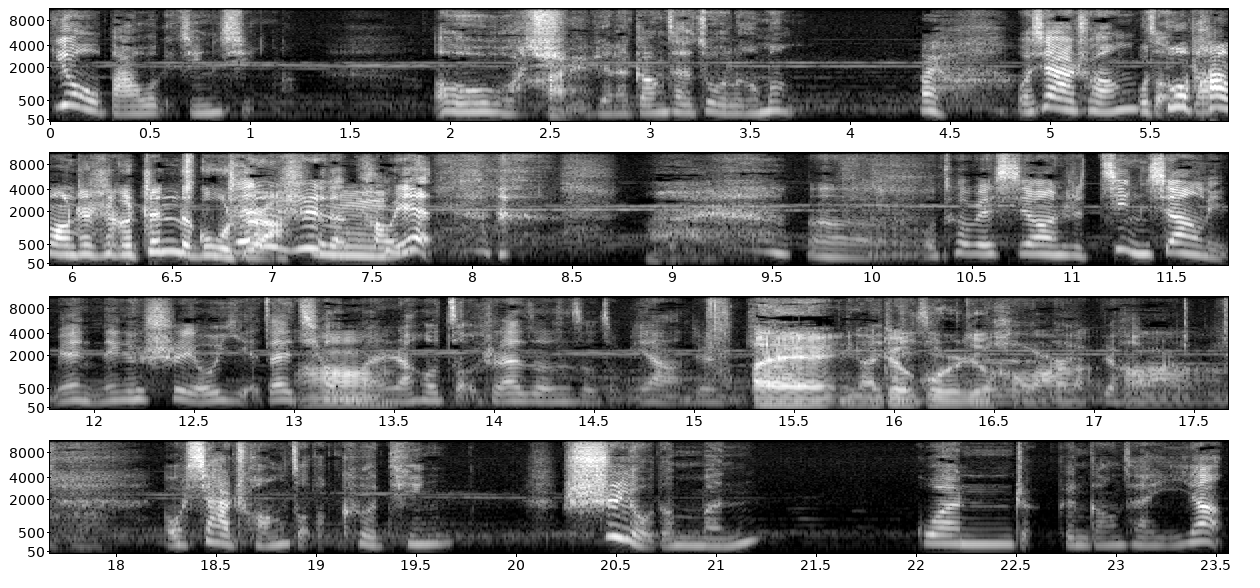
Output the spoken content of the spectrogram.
又把我给惊醒了。哦，我去，原来刚才做了个梦。哎呀，我下床我多盼望这是个真的故事啊！真是的嗯讨。厌。嗯，我特别希望是镜像里面你那个室友也在敲门，啊然后走出来怎么怎么怎么样，就是你知道哎，你看这个故事就好玩了，对对就好玩了。啊。我下床走到客厅，室友的门关着，跟刚才一样，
